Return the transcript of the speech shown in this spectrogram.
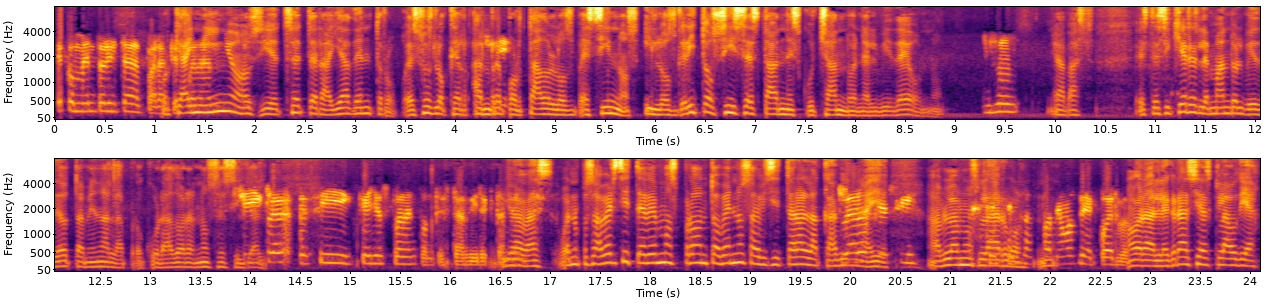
te comento ahorita para Porque que hay niños y etcétera allá adentro. Eso es lo que han reportado los vecinos. Y los gritos sí se están escuchando en el video, ¿no? Ya vas. Este, si quieres le mando el video también a la procuradora, no sé si sí, ya... claro que sí, que ellos puedan contestar directamente. Ya vas. Bueno, pues a ver si te vemos pronto, venos a visitar a la cabina. Claro ahí. que sí. Hablamos largo. Nos ponemos de acuerdo. Órale, gracias Claudia.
